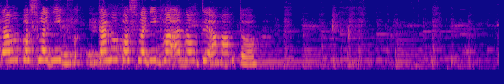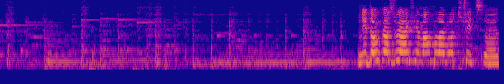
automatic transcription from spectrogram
Kámo, poslední dva, kámo, poslední dva emoty a mám to. Ukazuje, že mám level 30.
